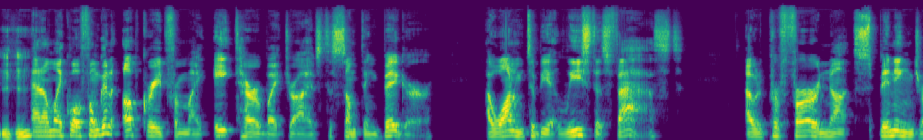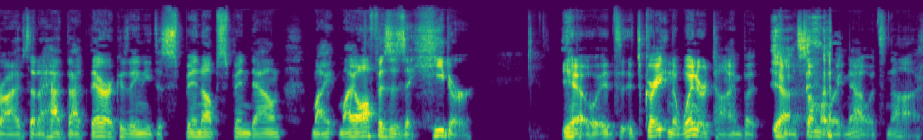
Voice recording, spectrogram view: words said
hmm And I'm like, well, if I'm going to upgrade from my eight terabyte drives to something bigger, I want them to be at least as fast. I would prefer not spinning drives that I have back there because they need to spin up, spin down. My my office is a heater. You know, it's it's great in the wintertime, but Yeah. in the summer right now, it's not.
